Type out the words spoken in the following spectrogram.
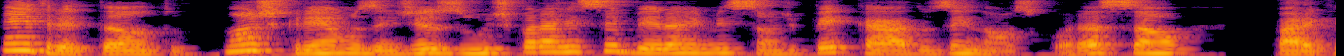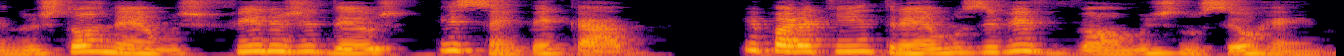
Entretanto, nós cremos em Jesus para receber a remissão de pecados em nosso coração, para que nos tornemos filhos de Deus e sem pecado, e para que entremos e vivamos no seu reino.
